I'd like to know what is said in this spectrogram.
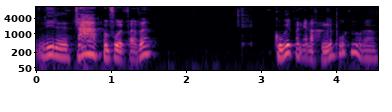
Lidl. Ah, obwohl, warte. Googelt man eher nach Angeboten, oder?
